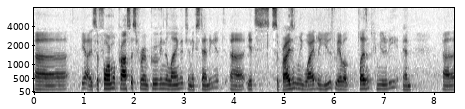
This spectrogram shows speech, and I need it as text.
uh, yeah, it's a formal process for improving the language and extending it. Uh, it's surprisingly widely used. We have a pleasant community, and uh,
